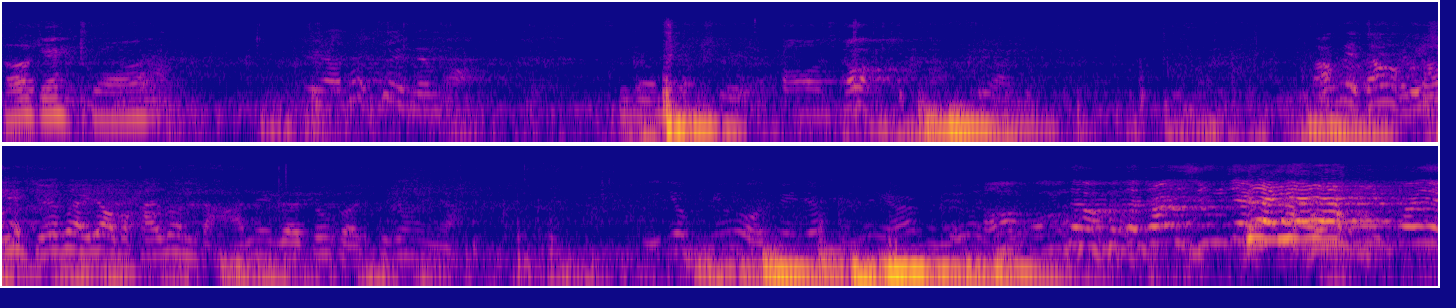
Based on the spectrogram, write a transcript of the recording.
好，给。对呀，他最能跑。好球！咱给咱们回去决赛，要不还问打那个周可提升一下？你就凭我最佳耶耶耶！抓紧。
